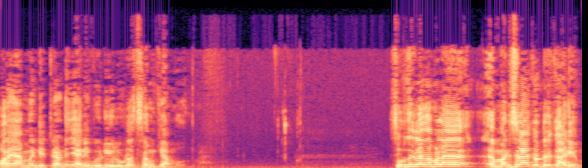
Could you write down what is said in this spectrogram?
പറയാൻ വേണ്ടിയിട്ടാണ് ഞാൻ ഈ വീഡിയോയിലൂടെ ശ്രമിക്കാൻ പോകുന്നത്. സുഹൃത്തുക്കളെ നമ്മൾ മനസ്സിലാക്കേണ്ട ഒരു കാര്യം.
